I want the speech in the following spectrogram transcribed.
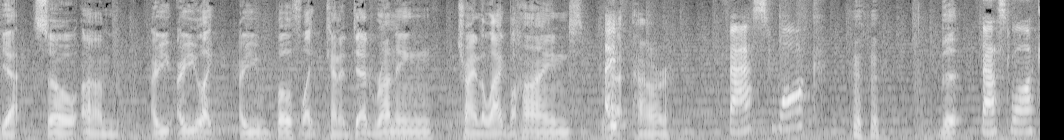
Yeah. So, um, are you are you like are you both like kind of dead running, trying to lag behind? I- Ha- How are Fast walk. the Fast walk.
